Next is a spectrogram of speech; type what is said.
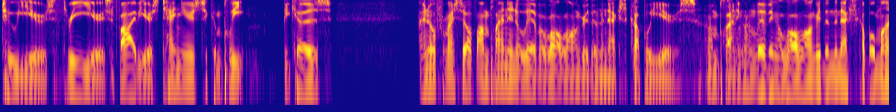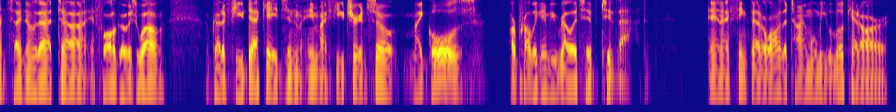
two years, three years, five years, 10 years to complete. Because I know for myself, I'm planning to live a lot longer than the next couple years. I'm planning on living a lot longer than the next couple months. I know that uh, if all goes well, I've got a few decades in in my future, and so my goals are probably going to be relative to that. And I think that a lot of the time when we look at our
